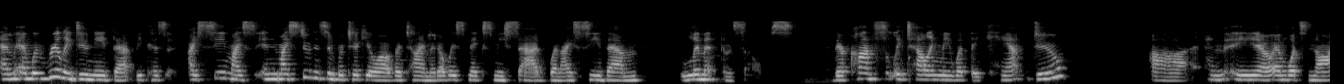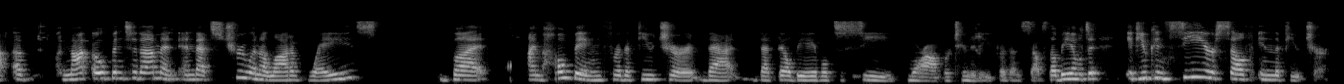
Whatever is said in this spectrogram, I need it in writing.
and, and we really do need that because I see my in my students in particular all the time, it always makes me sad when I see them limit themselves. They're constantly telling me what they can't do uh, and you know and what's not uh, not open to them and, and that's true in a lot of ways. But i'm hoping for the future that that they'll be able to see more opportunity for themselves. They'll be able to if you can see yourself in the future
